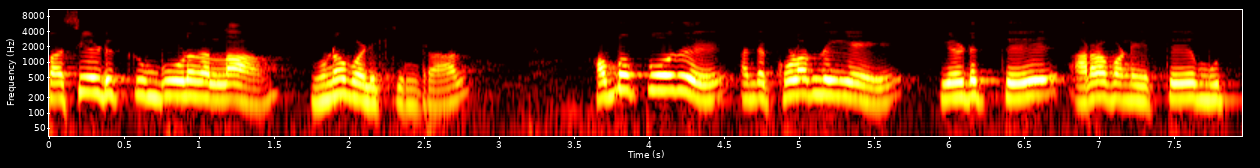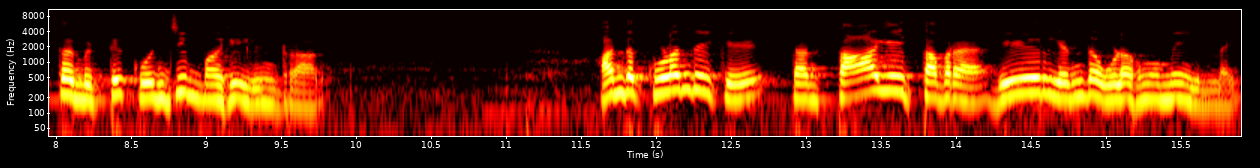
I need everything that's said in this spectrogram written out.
பசி எடுக்கும் பொழுதெல்லாம் உணவளிக்கின்றால் அவ்வப்போது அந்த குழந்தையை எடுத்து அரவணைத்து முத்தமிட்டு கொஞ்சி மகிழ்கின்றாள். அந்த குழந்தைக்கு தன் தாயை தவிர வேறு எந்த உலகமுமே இல்லை.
